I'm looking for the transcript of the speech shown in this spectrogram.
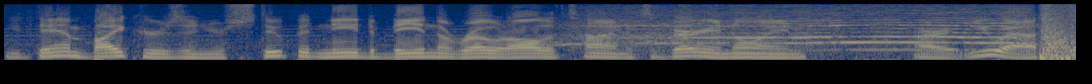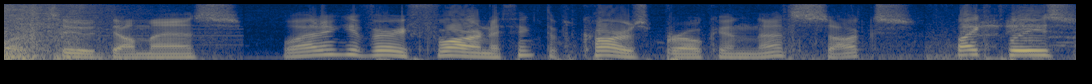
You damn bikers and your stupid need to be in the road all the time. It's very annoying. All right, you asked for it too, dumbass. Well, I didn't get very far, and I think the car's broken. That sucks. Bike, please.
